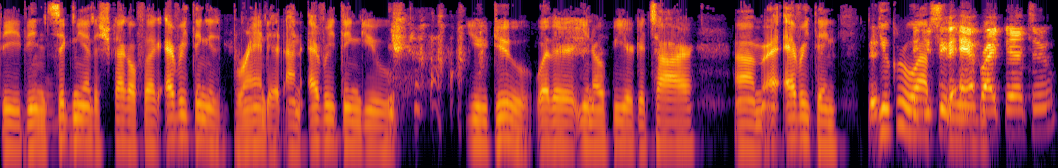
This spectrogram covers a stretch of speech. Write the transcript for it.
the the mm-hmm. insignia, the Chicago flag. Everything is branded on everything you you do. Whether you know be your guitar, um, everything. Did, you grew did up. you see the amp right there too?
